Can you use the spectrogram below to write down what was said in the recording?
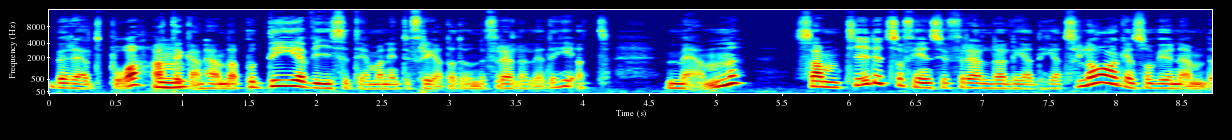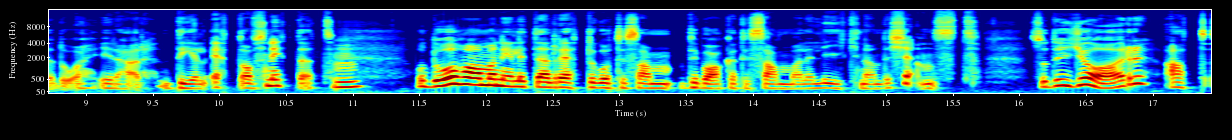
beredd på att Mm. det kan hända. På det viset är man inte fredad under föräldraledighet. Men samtidigt så finns ju föräldraledighetslagen som vi ju nämnde då i det här del 1 avsnittet. Mm. Och då har man enligt den rätt att gå till tillbaka till samma eller liknande tjänst. Så det gör att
